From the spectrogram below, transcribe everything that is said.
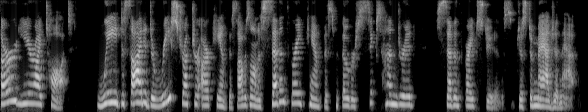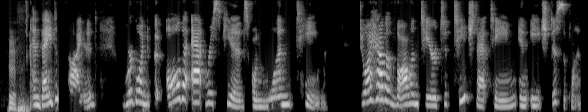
third year I taught, we decided to restructure our campus. I was on a seventh grade campus with over 600 seventh grade students. Just imagine that. Hmm. And they decided we're going to put all the at risk kids on one team do I have a volunteer to teach that team in each discipline?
